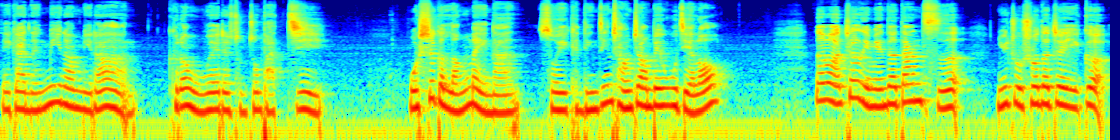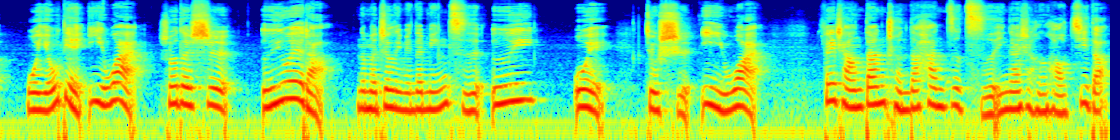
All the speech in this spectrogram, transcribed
내가능미남이란그런오해를종종받지我是个冷美男，所以肯定经常这样被误解喽。那么这里面的单词，女主说的这一个，我有点意外，说的是의외다。那么这里面的名词의외就是意外，非常单纯的汉字词，应该是很好记的。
